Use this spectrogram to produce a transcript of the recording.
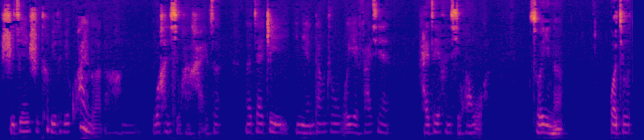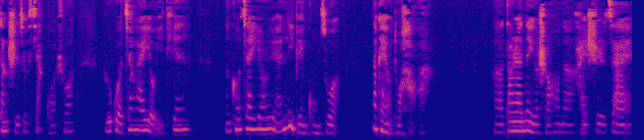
时间是特别特别快乐的啊，我很喜欢孩子。那在这一年当中，我也发现孩子也很喜欢我，所以呢，我就当时就想过说，如果将来有一天能够在幼儿园里边工作，那该有多好啊！啊，当然那个时候呢，还是在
